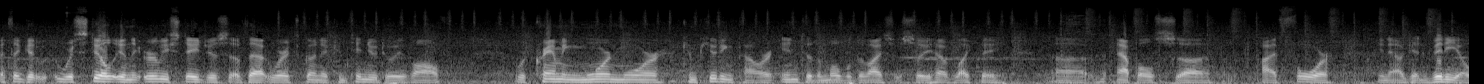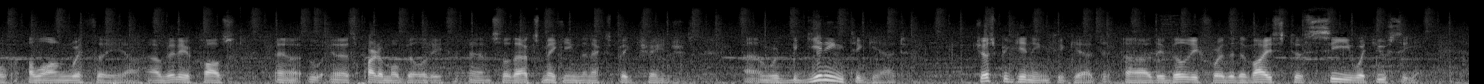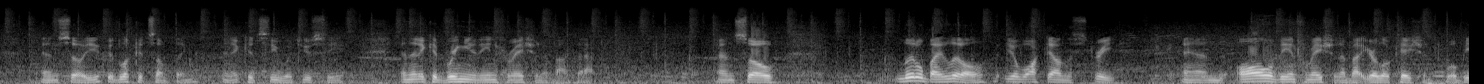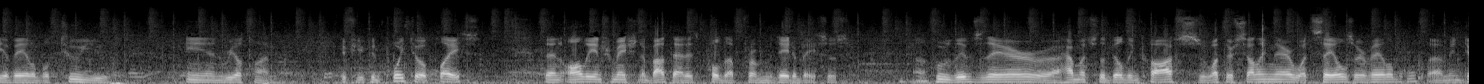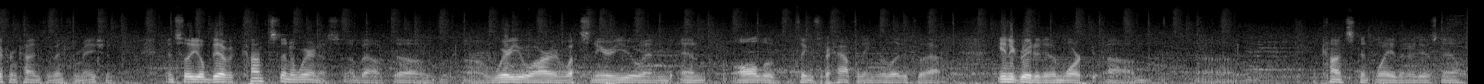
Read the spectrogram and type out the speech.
I think it, we're still in the early stages of that where it's going to continue to evolve. We're cramming more and more computing power into the mobile devices. So you have like the uh, Apple's uh, i4, you now get video along with the uh, video calls uh, as part of mobility. And so that's making the next big change. Uh, we're beginning to get just beginning to get uh, the ability for the device to see what you see. And so you could look at something and it could see what you see, and then it could bring you the information about that. And so little by little, you'll walk down the street and all of the information about your location will be available to you in real time. If you can point to a place, then all the information about that is pulled up from the databases uh, who lives there, uh, how much the building costs, what they're selling there, what sales are available. I mean, different kinds of information. And so you'll be, have a constant awareness about uh, uh, where you are and what's near you and, and all the things that are happening related to that, integrated in a more um, uh, constant way than it is now.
